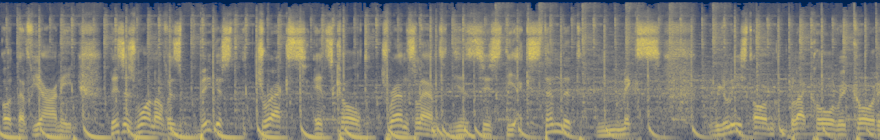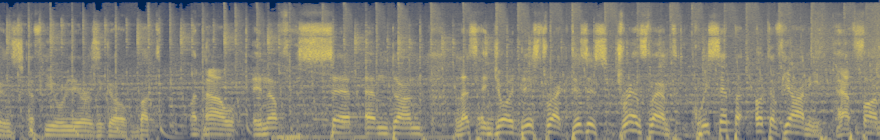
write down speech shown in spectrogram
Ottaviani. This is one of his biggest tracks. It's called Tranceland. This is the extended mix released on Black Hole Recordings a few years ago. But but now enough said and done. Let's enjoy this track. This is Tranceland. Giuseppe Ottaviani. Have fun.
